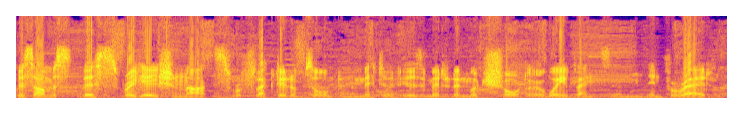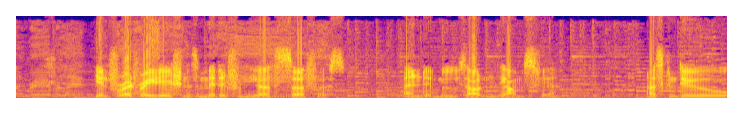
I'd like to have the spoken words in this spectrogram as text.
This, this radiation that's reflected, absorbed and emitted is emitted in much shorter wavelengths than infrared. The infrared radiation is emitted from the Earth's surface and it moves out into the atmosphere. Now this can do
